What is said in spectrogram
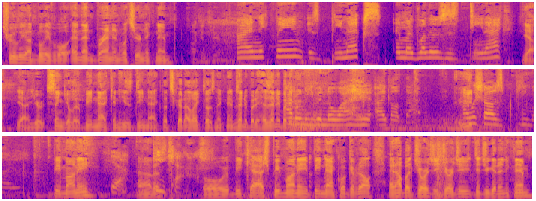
Truly unbelievable. And then Brennan, what's your nickname? My nickname is Beanex, and my brother's is Dinac. Yeah, yeah, you're singular. B neck and he's D neck. That's good. I like those nicknames. Anybody has anybody? I don't remember- even know why I got that. I wish I was B Money. B money. Yeah, Uh, B-Cash. Oh, B cash, B money, B neck. We'll give it all. And how about Georgie? Georgie, did you get a nickname?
